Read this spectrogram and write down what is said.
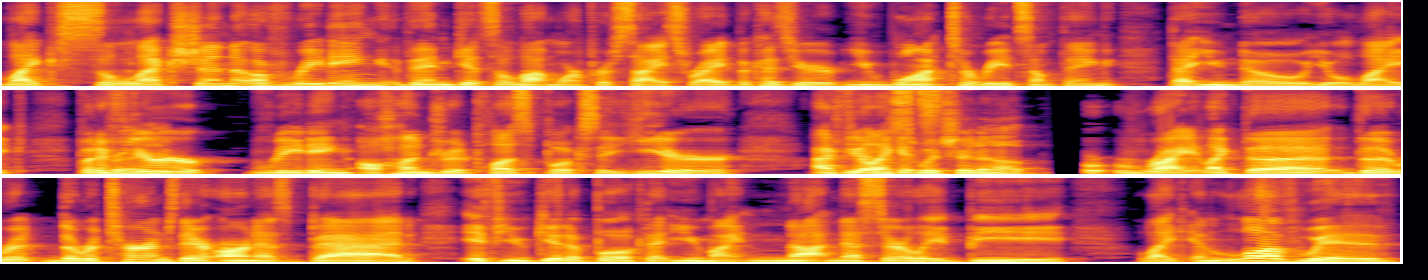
like selection of reading then gets a lot more precise, right? Because you're you want to read something that you know you'll like. But if Right. you're reading a hundred plus books a year, I feel like it's switch it up. R- Right, like the the re- the returns there aren't as bad if you get a book that you might not necessarily be like in love with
